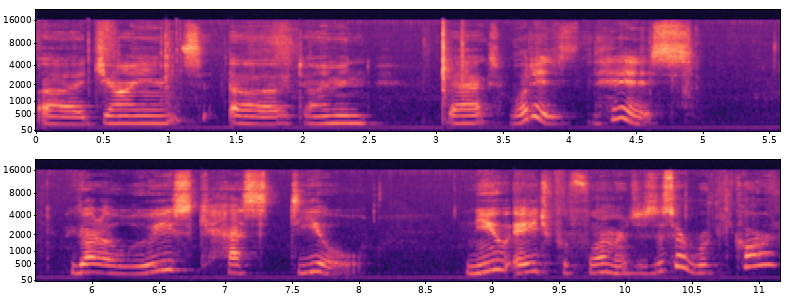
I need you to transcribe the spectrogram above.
Uh, Giants, uh, Diamondbacks. What is this? We got a Luis Castillo. New Age Performers. Is this a rookie card?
